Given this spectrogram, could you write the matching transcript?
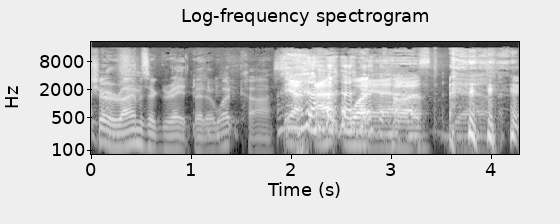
Sure, rhymes are great, but at what cost? yeah, at what Yeah. cost? Yeah.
